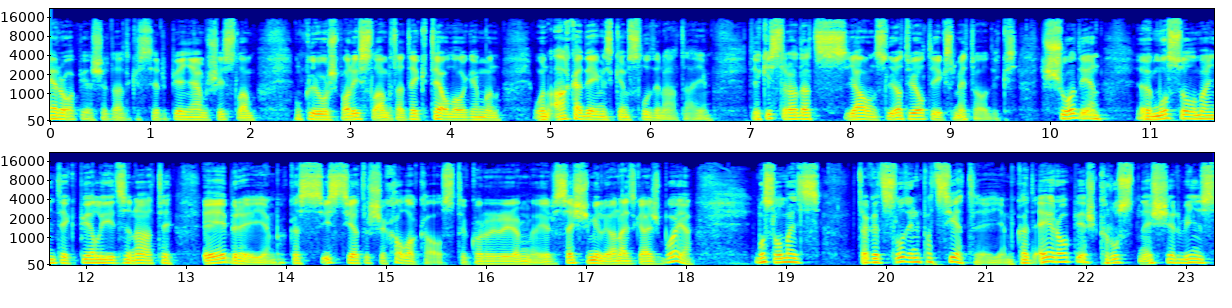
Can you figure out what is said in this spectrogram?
eiropieši, tādi, kas ir pieņēmuši islāmu un kļuvuši par islāma teikt, teologiem un, un akadēmiskiem sludinātājiem. Tiek izstrādāts jauns, ļoti viltīgs metodikas. Šodien musulmaņi tiek pielīdzināti ebrejiem, kas izcietuši holokaustu, kur ir, ir 6 miljoni aizgājuši bojā. Musulmaņs tagad sludina pat cietējiem, kad Eiropiešu krustneši ir viņus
